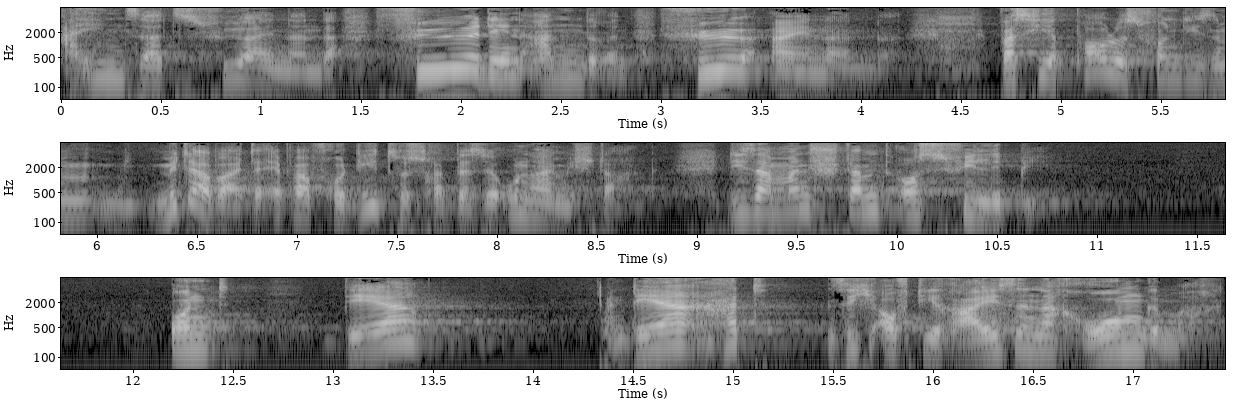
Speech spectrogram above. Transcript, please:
Einsatz füreinander, für den anderen, füreinander. Was hier Paulus von diesem Mitarbeiter Epaphroditus schreibt, das ist ja unheimlich stark. Dieser Mann stammt aus Philippi. Und der, der hat sich auf die Reise nach Rom gemacht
